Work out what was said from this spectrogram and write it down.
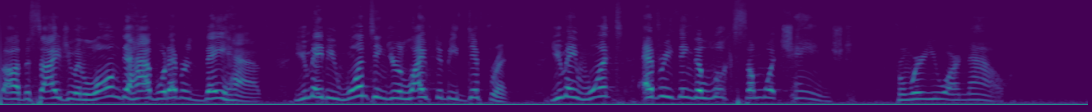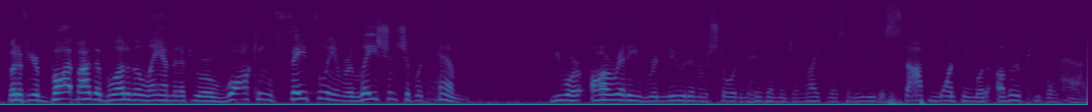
uh, beside you and long to have whatever they have. You may be wanting your life to be different. You may want everything to look somewhat changed from where you are now. But if you're bought by the blood of the Lamb and if you are walking faithfully in relationship with Him, you are already renewed and restored in His image and likeness, and you need to stop wanting what other people have.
